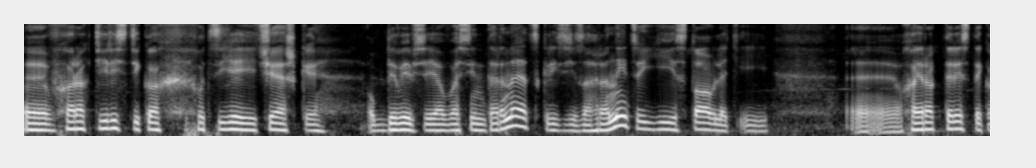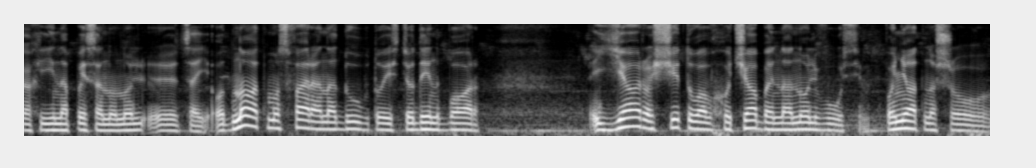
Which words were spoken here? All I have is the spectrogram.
Е, В характеристиках оцієї чешки обдивився я весь інтернет, скрізь і за границею її ставлять. І в характеристиках її написано 0, е, цей, одна атмосфера надув, тобто один бар. Я розчитував хоча б на 0,8. Понятно, що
